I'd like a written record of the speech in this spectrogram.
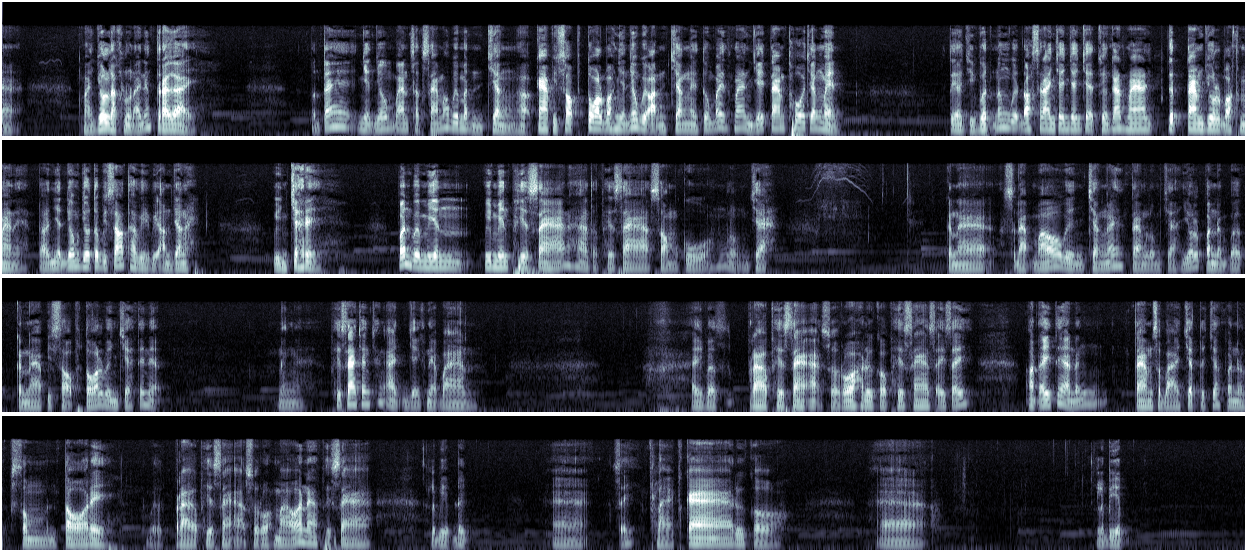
អាត្មាយល់ថាខ្លួនឯងនឹងត្រូវហើយ ប៉ុន្តែញាតិញោមបានសិក្សាមកវាមិនអញ្ចឹងការពិសោធន៍ផ្ទាល់របស់ញាតិញោមវាអត់អញ្ចឹងទេទោះបីអាត្មានិយាយតាមធัวអញ្ចឹងមែនតែជីវិតនឹងវាដោះស្រាយចេញចេញចេះជាងការអាត្មាគិតតាមយល់របស់អាត្មានេះដល់ញាតិញោមយកទៅពិសោធន៍ថាវាវាអត់អញ្ចឹងទេវាអញ្ចេះទេប៉ុន្តែវាមានវាមានភាសាហៅថាភាសាសំគួរលោកម្ចាស់កណាស្ដាប់មកវាអញ្ចឹងឯងតាមលោកម្ចាស់យល់ប៉ុន្តែបើកណាពិសោធន៍ផ្ទាល់វាអញ្ចេះទេនេះ ហ្នឹងភាសាអញ្ចឹងចឹងអាចនិយាយគ្នាបានហើយបើប្រើភាសាអសុរោះឬក៏ភាសាស្អីស្អីអត់អីទេអានឹងតាមសบายចិត្តទៅចុះប៉ុន្តែសុំបន្តទេបើប្រើភាសាអសុរោះមកណាភាសារបៀបដូចអឺស្អីផ្លែផ្កាឬក៏អឺរបៀប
